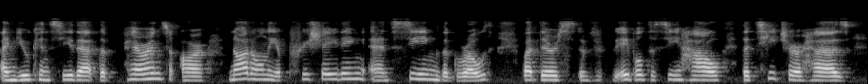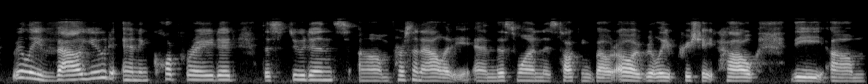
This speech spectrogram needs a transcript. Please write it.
and you can see that the parents are not only appreciating and seeing the growth, but they're able to see how the teacher has really valued and incorporated the student's um, personality. And this one is talking about, oh, I really appreciate how the um,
